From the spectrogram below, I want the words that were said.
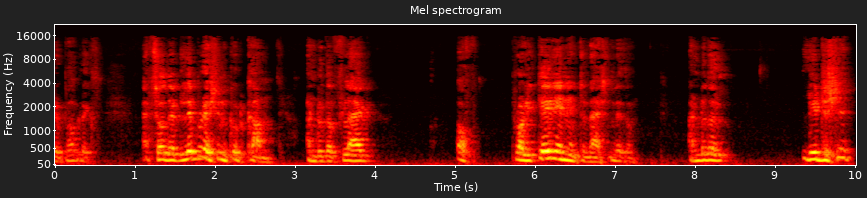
Republics, so that liberation could come under the flag of proletarian internationalism, under the leadership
